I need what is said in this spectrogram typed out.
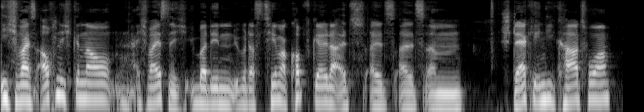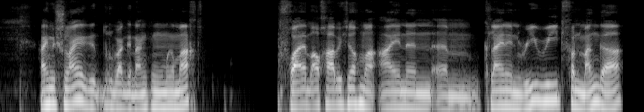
Ich weiß auch nicht genau, ich weiß nicht, über den, über das Thema Kopfgelder als, als, als ähm, Stärkeindikator habe ich mir schon lange drüber Gedanken gemacht. Vor allem auch habe ich noch mal einen ähm, kleinen Reread von Manga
